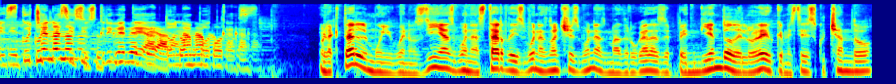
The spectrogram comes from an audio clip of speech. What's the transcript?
Escúchanos y suscríbete a Tona Podcast. Hola, ¿qué tal? Muy buenos días, buenas tardes, buenas noches, buenas madrugadas, dependiendo del horario que me estés escuchando.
